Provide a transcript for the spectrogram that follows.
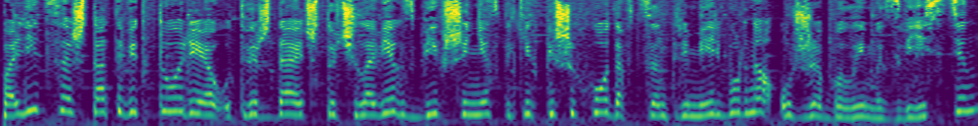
Полиция штата Виктория утверждает, что человек, сбивший нескольких пешеходов в центре Мельбурна, уже был им известен.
